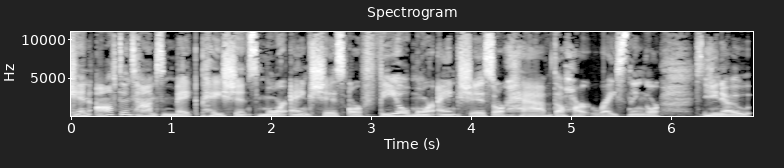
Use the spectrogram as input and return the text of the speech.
can oftentimes make patients more anxious or feel more anxious or have the heart racing or you know,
